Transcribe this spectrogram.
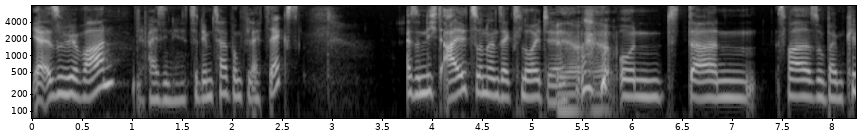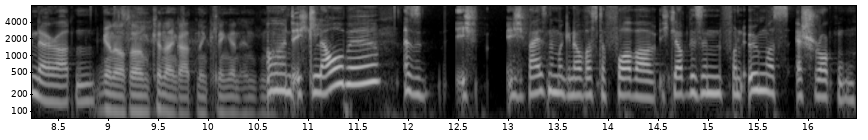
Ja, also wir waren, ich weiß ich nicht, zu dem Zeitpunkt vielleicht sechs. Also nicht alt, sondern sechs Leute. Ja, ja. Und dann, es war so beim Kindergarten. Genau, so im Kindergarten in Klingen hinten. Und ich glaube, also ich, ich weiß nicht mehr genau, was davor war. Ich glaube, wir sind von irgendwas erschrocken.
